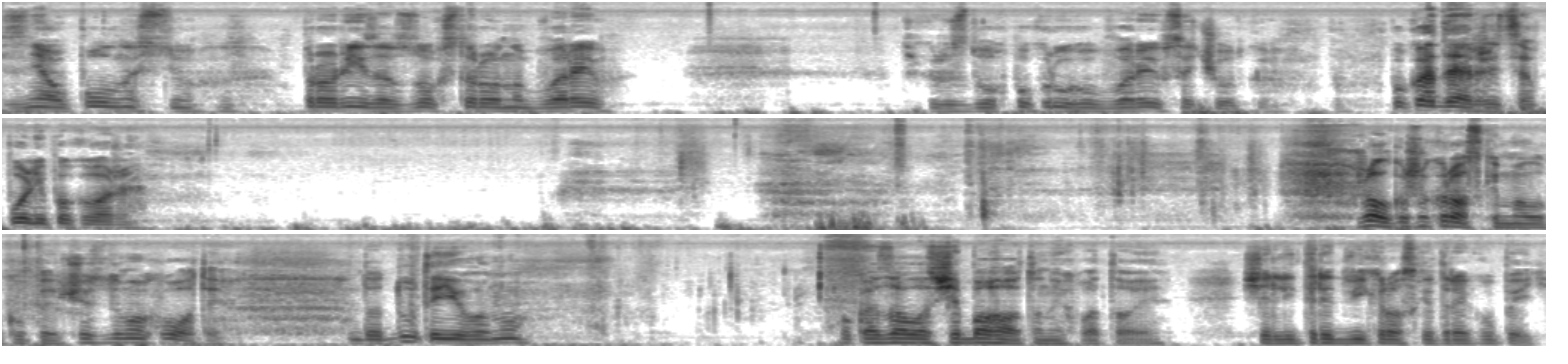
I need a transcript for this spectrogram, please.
зняв повністю, прорізав з двох сторон обварив. Тільки з двох по кругу обварив, все чітко. Поки держиться, в полі покаже. Жалко, що краски мало купив, щось думав хватить. Додути його, ну. Оказалось, ще багато не вистачає. Ще літри дві краски треба купити.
